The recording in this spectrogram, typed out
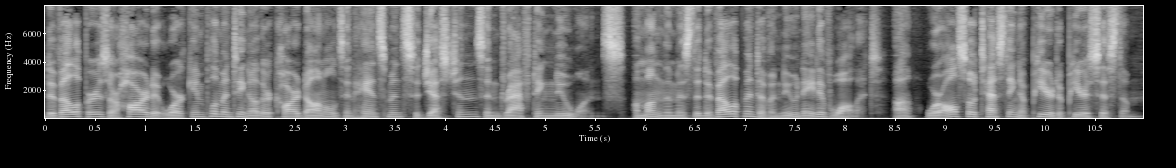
developers are hard at work implementing other Cardano's enhancement suggestions and drafting new ones. Among them is the development of a new native wallet. Uh, we're also testing a peer-to-peer -peer system.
